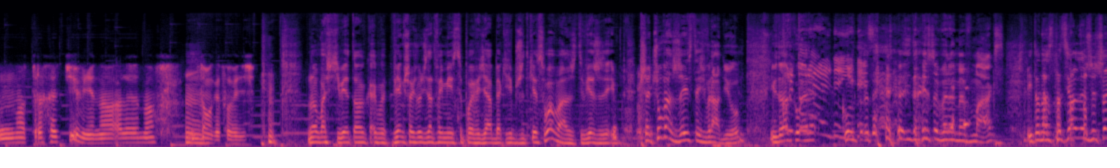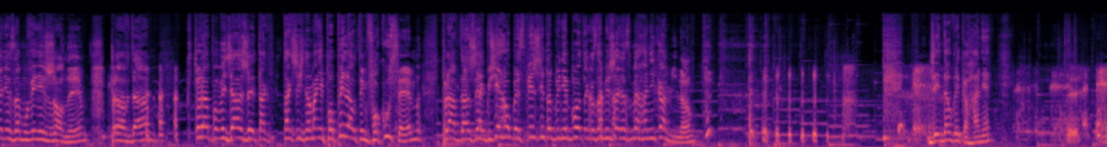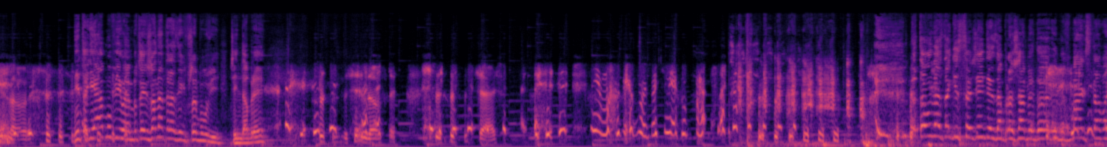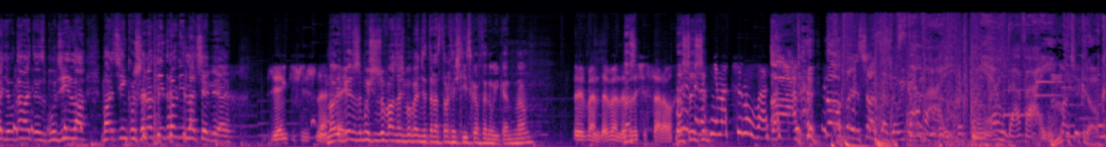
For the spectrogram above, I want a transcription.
No trochę dziwnie, no ale no... Hmm. Co mogę powiedzieć? No właściwie to jakby większość ludzi na twoim miejscu powiedziałaby jakieś brzydkie słowa, że ty wiesz, że przeczuwasz, że jesteś w radiu i w dodatku Kulturalny kultu- i to jeszcze w RMF Max i to na specjalne życzenie zamówienie żony, prawda, która powiedziała, że tak, tak żeś normalnie popylał tym fokusem, prawda, że jakbyś jechał bezpiecznie, to by nie było tego zamieszania z mechanikami, no. Dzień dobry, kochanie. Dobry. Nie, to nie ja mówiłem, bo to jest żona teraz niech przemówi. Dzień dobry. Dzień dobry. Cześć. Nie mogę, bo do śmiechu patrzę. No to u nas tak jest codziennie, zapraszamy do RMF Max, stawaj, nie udawaj, to jest Budzilla. Marcinku, szerokiej drogi dla ciebie. Dzięki śliczne. No i wiesz, że musisz uważać, bo będzie teraz trochę ślisko w ten weekend, no. Będę, będę, Nasz- będę się starał. Na szczęście... Teraz nie ma czym uważać. A, no to jest szansa, że weekend Wstawaj, nie udawaj. Maciek Rok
